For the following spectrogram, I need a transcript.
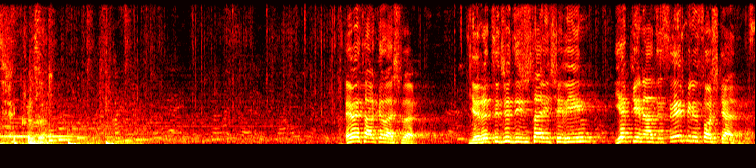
Teşekkür ederim. Evet arkadaşlar, yaratıcı dijital içeriğin yepyeni adresine hepiniz hoş geldiniz.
